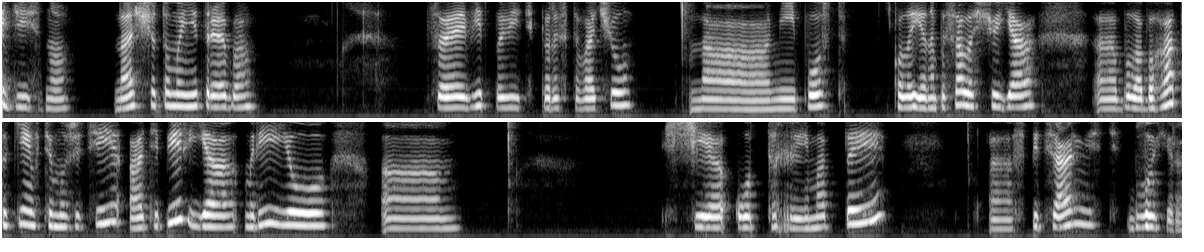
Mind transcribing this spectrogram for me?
й дійсно, нащо то мені треба? Це відповідь користувачу на мій пост, коли я написала, що я е, була багато ким в цьому житті, а тепер я мрію е, ще отримати спеціальність блогера.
